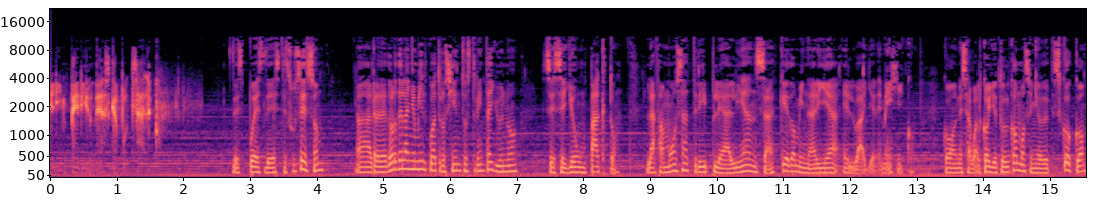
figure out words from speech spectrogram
el imperio de Azcapotzalco. Después de este suceso, alrededor del año 1431, se selló un pacto, la famosa Triple Alianza que dominaría el Valle de México, con Nezahualcóyotl como señor de Texcoco,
